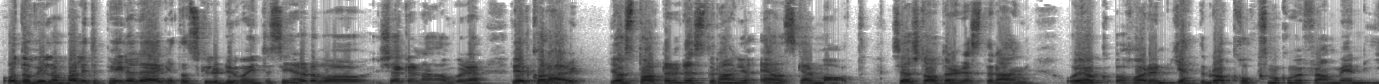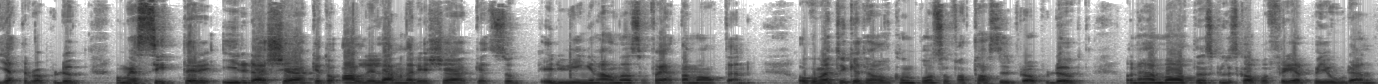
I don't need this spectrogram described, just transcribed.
Och då vill de bara lite pejla läget. Att skulle du vara intresserad av att käka den här hamburgaren? Vet, kolla här. Jag startar en restaurang. Jag älskar mat. Så jag startar en restaurang och jag har en jättebra kock som har kommit fram med en jättebra produkt. Om jag sitter i det där köket och aldrig lämnar det köket så är det ju ingen annan som får äta maten. Och om jag tycker att jag har kommit på en så fantastiskt bra produkt och den här maten skulle skapa fred på jorden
